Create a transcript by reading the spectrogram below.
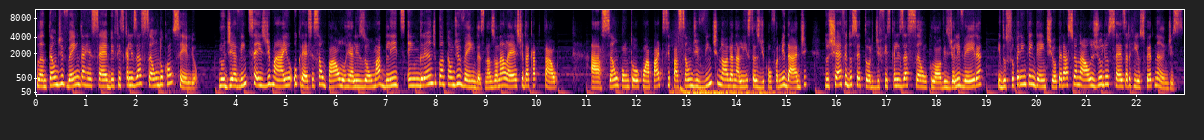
Plantão de venda recebe fiscalização do Conselho. No dia 26 de maio, o Cresce São Paulo realizou uma blitz em um grande plantão de vendas na zona leste da capital. A ação contou com a participação de 29 analistas de conformidade, do chefe do setor de fiscalização, Clóvis de Oliveira, e do superintendente operacional Júlio César Rios Fernandes.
